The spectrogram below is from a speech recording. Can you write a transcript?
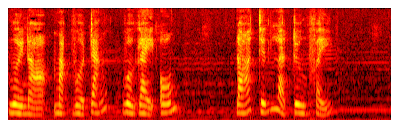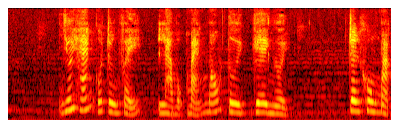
Người nọ mặt vừa trắng, vừa gầy ốm. Đó chính là trương phỉ. Dưới háng của trương phỉ là một mảng máu tươi ghê người. Trên khuôn mặt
